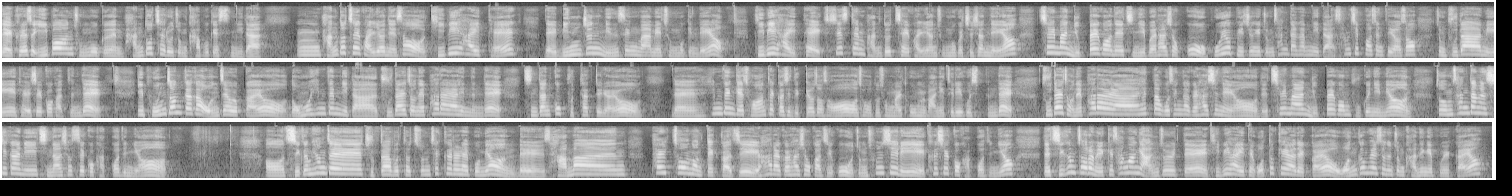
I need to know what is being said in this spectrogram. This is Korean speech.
네, 그래서 이번 종목은 반도체로 좀 가보겠습니다. 음, 반도체 관련해서 DB 하이텍, 네, 민준 민승맘의 종목인데요. DB 하이텍 시스템 반도체 관련 종목을 주셨네요. 7만 600원에 진입을 하셨고 보유 비중이 좀 상당합니다. 30%여서 좀 부담이 되실 것 같은데 이 본전가가 언제 올까요? 너무 힘듭니다. 두 달 전에 팔아야 했는데 진단 꼭 부탁드려요. 네, 힘든 게 저한테까지 느껴져서 저도 정말 도움을 많이 드리고 싶은데 두 달 전에 팔아야 했다고 생각을 하시네요. 네, 7만 600원 부근이면 좀 상당한 시간이 지나셨을 것 같거든요. 어, 지금 현재 주가부터 좀 체크를 해보면, 네, 4만 8천 원대까지 하락을 하셔가지고 좀 손실이 크실 것 같거든요. 네, 지금처럼 이렇게 상황이 안 좋을 때 DB 하이텍 어떻게 해야 될까요? 원금 회수는 좀 가능해 보일까요?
